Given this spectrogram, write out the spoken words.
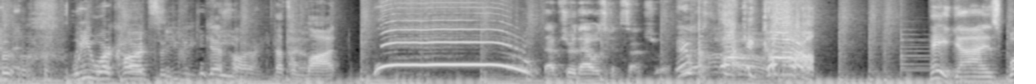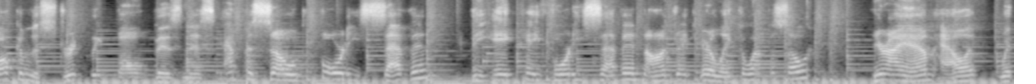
we work hard so you can get hard. That's a lot. I'm sure that was consensual. It was fucking Carl. Hey guys, welcome to Strictly Ball Business, episode 47, the AK 47 Andrei Kirilenko episode. Here I am, Alec, with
